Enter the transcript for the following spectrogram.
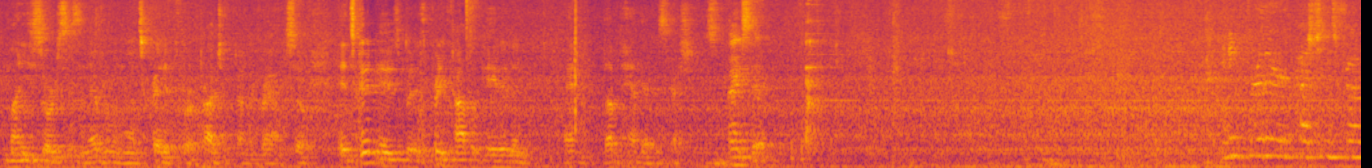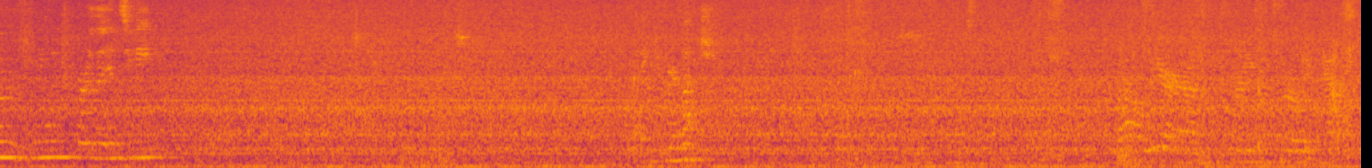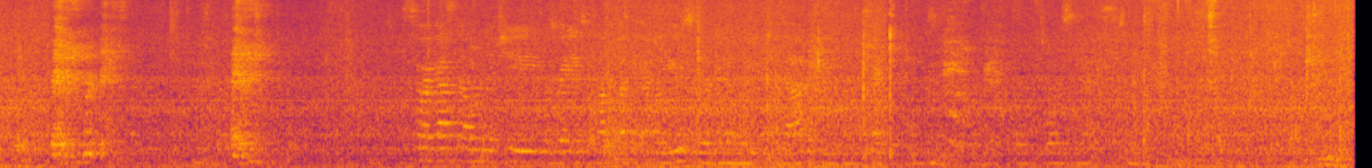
money sources and everyone wants credit for a project on the ground. So it's good news, but it's pretty complicated and, and love to have that discussion. So thanks, Dave. Any further questions from anyone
